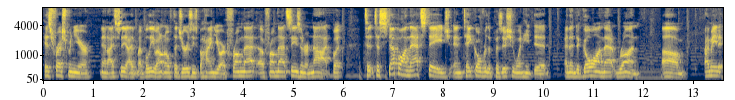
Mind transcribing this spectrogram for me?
his freshman year, and I see, I, I, believe, I don't know if the jerseys behind you are from that uh, from that season or not, but to, to step on that stage and take over the position when he did, and then to go on that run. Um, I mean,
